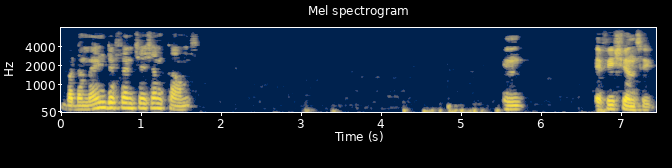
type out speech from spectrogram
but the main differentiation comes in efficiency.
